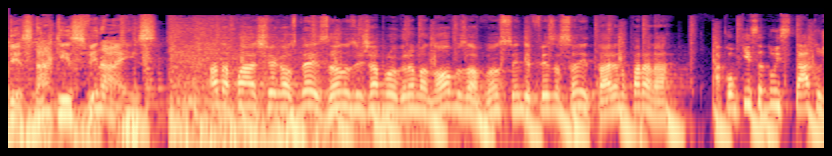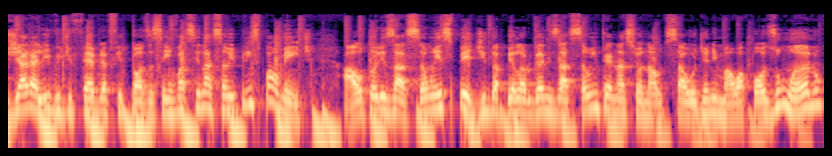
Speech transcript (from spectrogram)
Destaques finais. A DAPAR chega aos 10 anos e já programa novos avanços em defesa sanitária no Paraná. A conquista do status de área livre de febre aftosa sem vacinação e principalmente a autorização expedida pela Organização Internacional de Saúde Animal após um ano,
